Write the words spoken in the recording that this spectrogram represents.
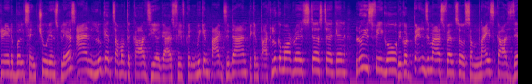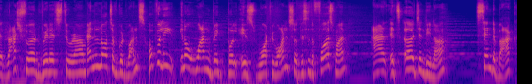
tradable Centurions players. And look at some of the cards here guys. We can, we can pack Zidane, we can pack Luka Modric, Ter Luis Figo, we got Benzema as well, so some nice cards there. Rashford, Vidic, Thuram, and lots of good ones. Hopefully, you know, one big pull is what we want. So this is the first one, and it's Argentina, Centre back.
